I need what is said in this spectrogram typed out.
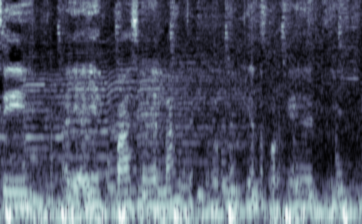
Sí, ahí hay espacio adelante, pero no entiendo por qué detienen.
